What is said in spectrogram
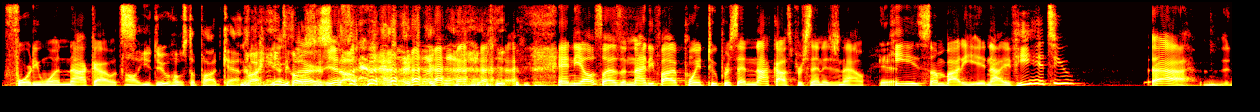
41 knockouts. Oh, you do host a podcast. No, he Yes, knows sir. his Yes, stuff. and he also has a 95.2% knockouts percentage now. Yeah. He is somebody now if he hits you, ah, th-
